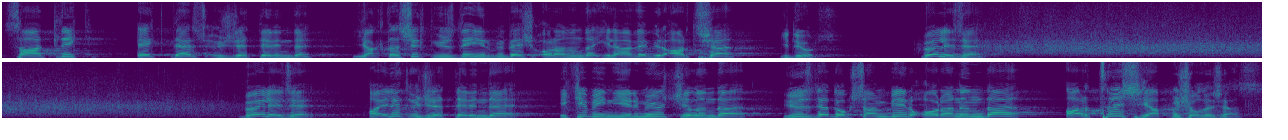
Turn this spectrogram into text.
saatlik ek ders ücretlerinde yaklaşık yüzde 25 oranında ilave bir artışa gidiyoruz. Böylece Böylece aylık ücretlerinde 2023 yılında yüzde 91 oranında artış yapmış olacağız.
